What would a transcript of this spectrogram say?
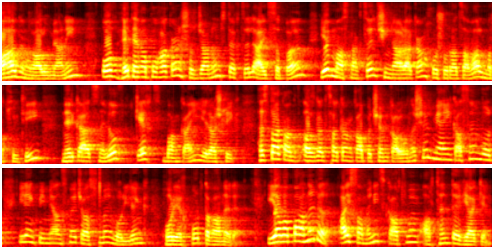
Վահագն Ղալումյանին, ով հետհեղափոխական շրջանում ստեղծել է այդ ՍՊ-ն եւ մասնակցել շինարարական խոշորացավալ մրցույթի, ներկայացնելով կեղծ բանկային երաշխիք։ Հստակ ազգակցական կապը չեմ կարող նշել, միայն կասեմ, որ իրենք միմյանց մեջ ասում են, որ իրենք հորեղբոր տղաներ են։ Իրավապահները այս ամենից կարծում եմ արդեն տեղյակ են։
